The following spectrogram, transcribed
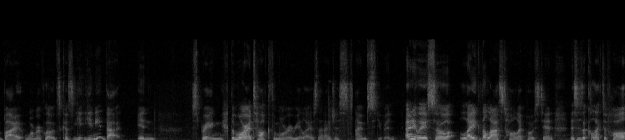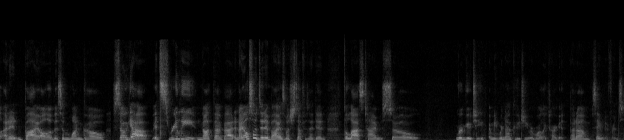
buy warmer clothes? Because you need that in spring. The more I talk, the more I realize that I just, I'm stupid. Anyway, so like the last haul I posted, this is a collective haul. I didn't buy all of this in one go. So yeah, it's really not that bad. And I also didn't buy as much stuff as I did the last time, so we're Gucci. I mean, we're not Gucci, we're more like Target, but um, same difference.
